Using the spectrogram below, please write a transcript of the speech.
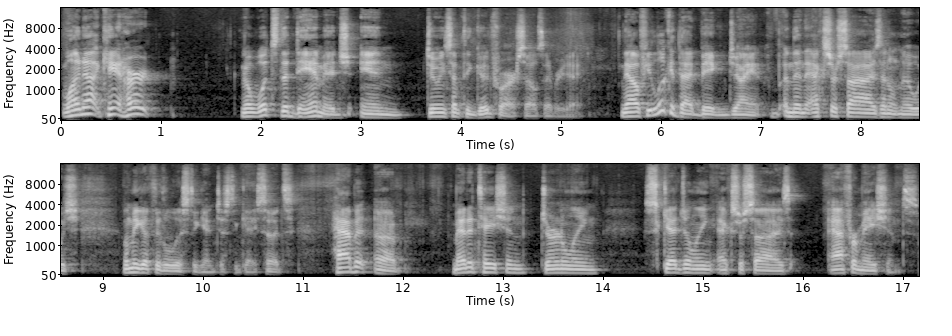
Why not? Can't hurt. You know, what's the damage in doing something good for ourselves every day? Now, if you look at that big giant, and then exercise, I don't know which, let me go through the list again just in case. So it's habit, uh, meditation, journaling, scheduling, exercise, affirmations.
